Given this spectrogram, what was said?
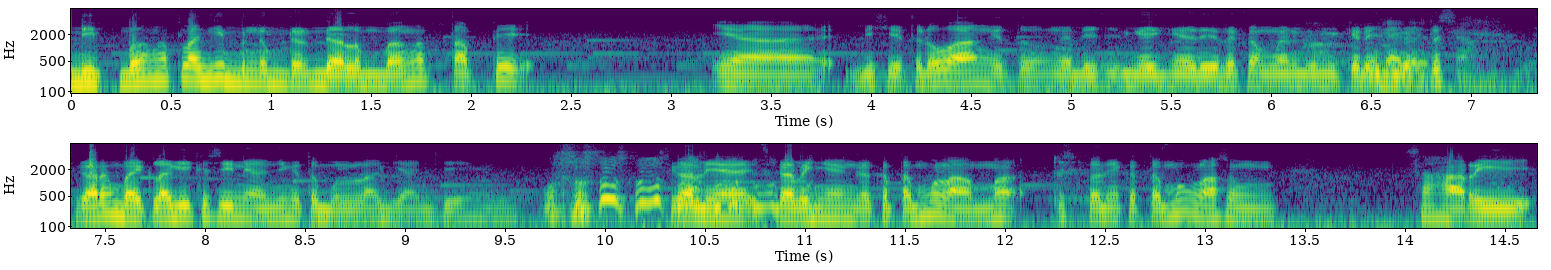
deep banget lagi bener-bener dalam banget tapi ya di situ doang gitu nggak di nggak, nggak direkam kan gue mikirin juga terus sekarang balik lagi ke sini anjing ketemu lagi anjing sekalinya sekalinya nggak ketemu lama terus sekalinya ketemu langsung sehari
